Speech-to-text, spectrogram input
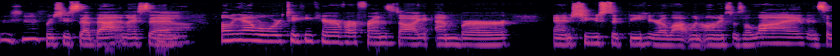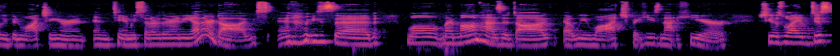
Mm-hmm. When she said that, and I said, yeah. Oh, yeah, well, we're taking care of our friend's dog, Ember. And she used to be here a lot when Onyx was alive. And so we've been watching her. And, and Tami said, Are there any other dogs? And we said, Well, my mom has a dog that we watch, but he's not here. She goes, Well, I've just,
